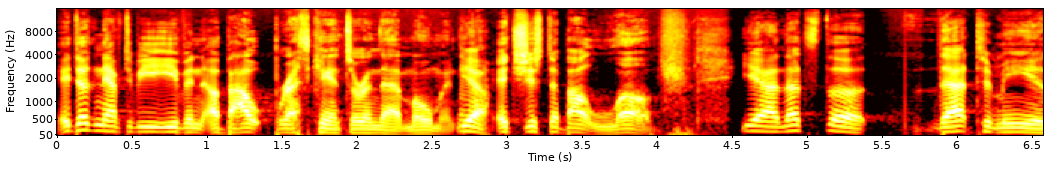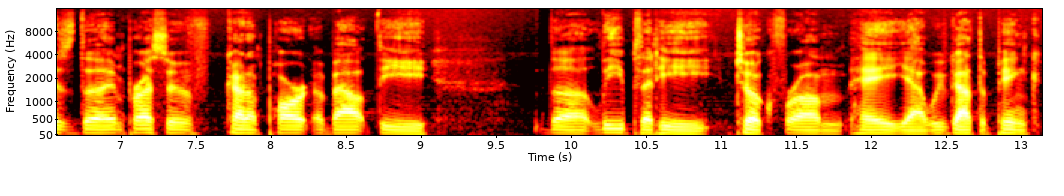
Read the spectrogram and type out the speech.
It doesn't have to be even about breast cancer in that moment. Yeah. It's just about love. Yeah, and that's the that to me is the impressive kind of part about the the leap that he took from hey, yeah, we've got the pink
